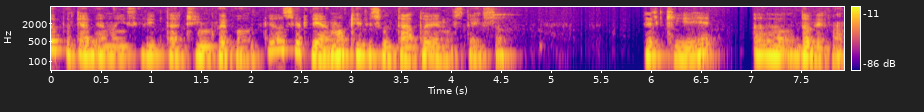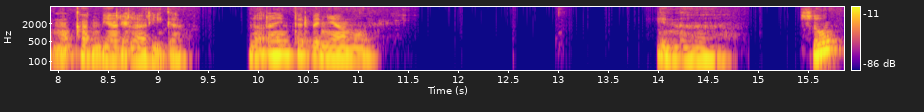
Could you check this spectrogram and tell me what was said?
Dopo che abbiamo inserita 5 volte osserviamo che il risultato è lo stesso. Perché uh, dovevamo cambiare la riga. Allora interveniamo in uh, su.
